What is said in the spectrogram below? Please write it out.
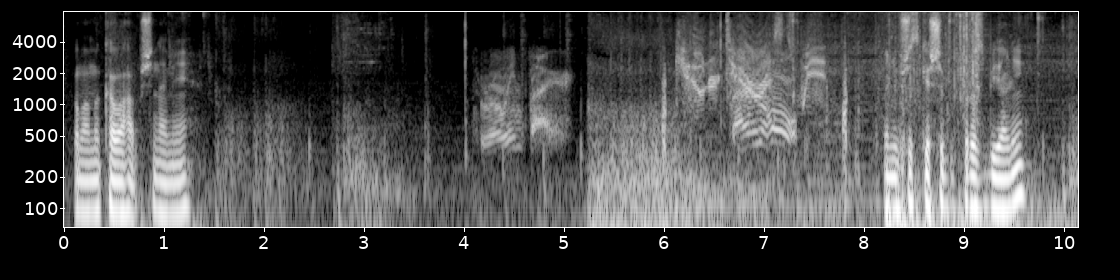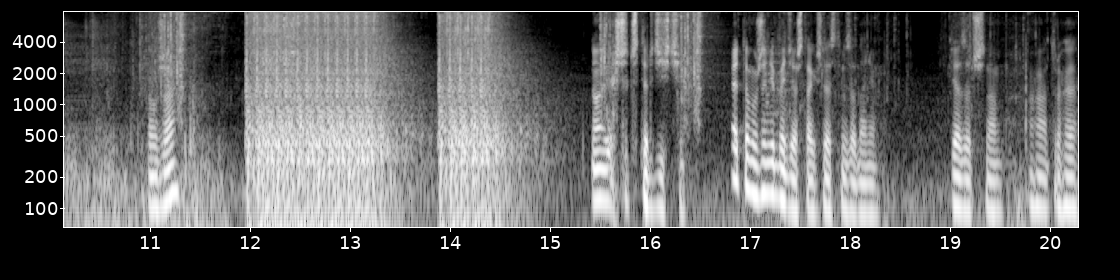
Tylko mamy kałacha przynajmniej. Oni wszystkie szyby porozbijali. Dobrze. No jeszcze 40. E, to może nie będzie aż tak źle z tym zadaniem. Ja zaczynam. Aha, trochę...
